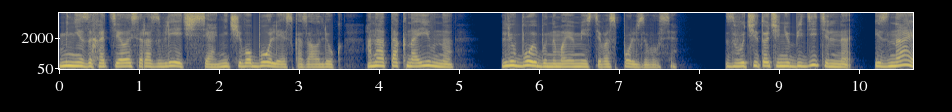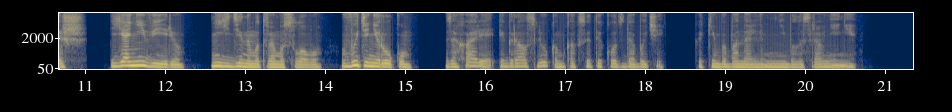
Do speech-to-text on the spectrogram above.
«Мне захотелось развлечься, ничего более», — сказал Люк. «Она так наивна, любой бы на моем месте воспользовался. Звучит очень убедительно, и знаешь, я не верю ни единому твоему слову. Вытяни руку». Захария играл с Люком, как сытый кот с добычей, каким бы банальным ни было сравнение.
